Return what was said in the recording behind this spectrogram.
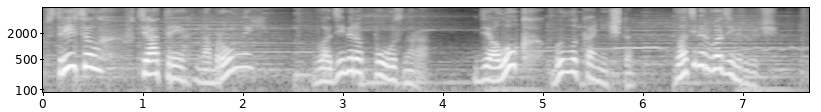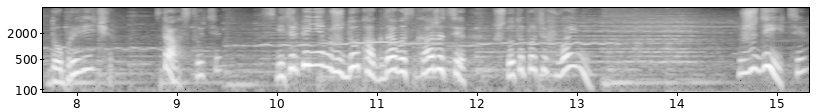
Встретил в театре на Бронной Владимира Познера. Диалог был лаконичным. Владимир Владимирович, добрый вечер. Здравствуйте. С нетерпением жду, когда вы скажете что-то против войны. Ждите.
